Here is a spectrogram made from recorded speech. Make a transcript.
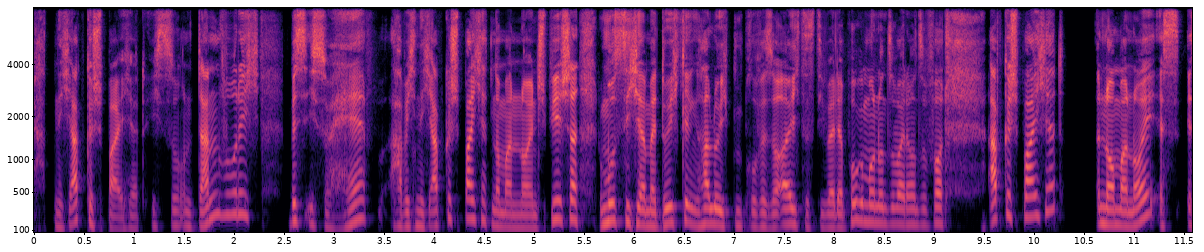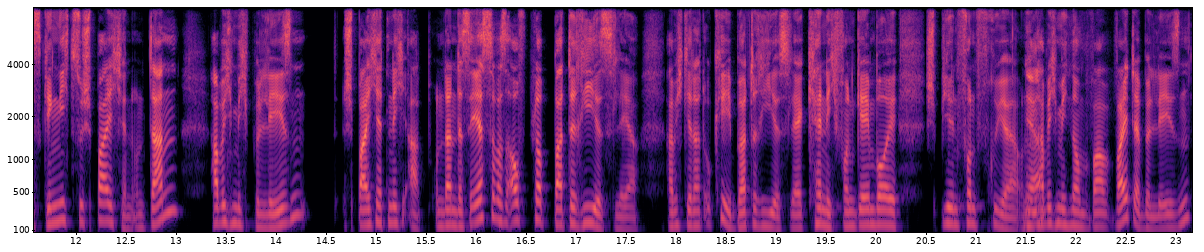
hat nicht abgespeichert. Ich so, und dann wurde ich, bis ich so, hä, habe ich nicht abgespeichert? Nochmal einen neuen Spielstand. Du musst dich ja immer durchklicken, hallo, ich bin Professor Eich, das ist die Welt der Pokémon und so weiter und so fort. Abgespeichert, nochmal neu, es, es ging nicht zu speichern. Und dann habe ich mich belesen, speichert nicht ab. Und dann das erste, was aufploppt, Batterie ist leer. Habe ich gedacht, okay, Batterie ist leer, kenne ich von Gameboy-Spielen von früher. Und Ja. dann habe ich mich noch weiter belesen,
